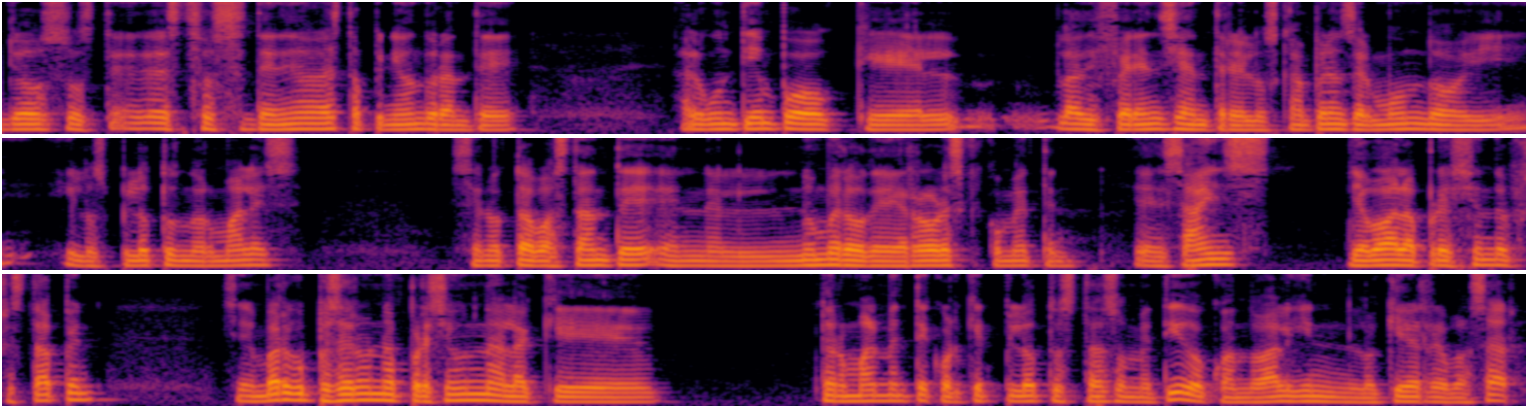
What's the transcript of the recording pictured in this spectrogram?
yo he sostenido esta opinión durante algún tiempo, que la diferencia entre los campeones del mundo y, los pilotos normales se nota bastante en el número de errores que cometen. Sainz llevaba la presión de Verstappen, sin embargo, pues era una presión a la que normalmente cualquier piloto está sometido cuando alguien lo quiere rebasar.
